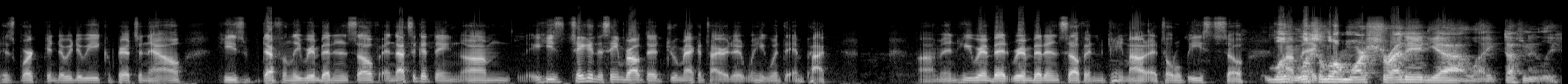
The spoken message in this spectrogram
his work in WWE compared to now, he's definitely reinvented himself, and that's a good thing. Um, he's taking the same route that Drew McIntyre did when he went to Impact. Um, and he reinvented, reinvented himself and came out at Total Beast. So Look, I'm looks like- a little more shredded. Yeah, like definitely.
